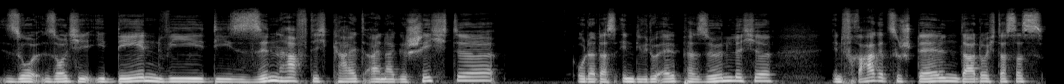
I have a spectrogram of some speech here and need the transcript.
so, solche Ideen wie die Sinnhaftigkeit einer Geschichte oder das individuell Persönliche in Frage zu stellen, dadurch, dass das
